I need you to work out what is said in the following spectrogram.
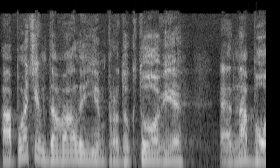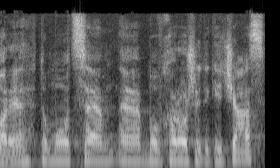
а потім давали їм продуктові набори. Тому це е, був хороший такий час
